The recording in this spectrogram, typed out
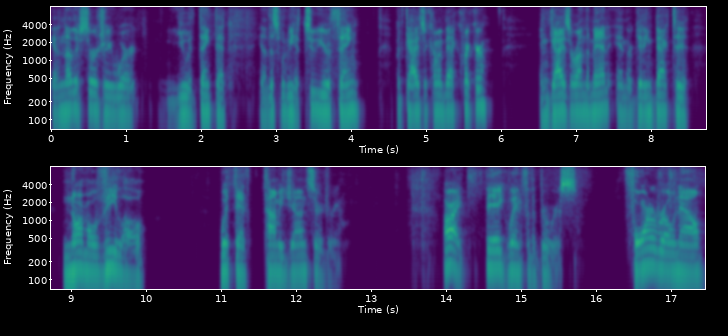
Get another surgery where you would think that you know this would be a two-year thing, but guys are coming back quicker and guys are on the mend and they're getting back to normal velo with that Tommy John surgery. All right, big win for the Brewers. Four in a row now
